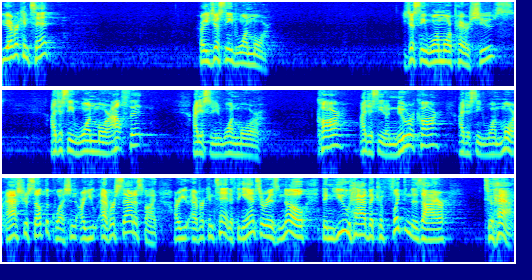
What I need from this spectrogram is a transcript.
You ever content? Or you just need one more? You just need one more pair of shoes? I just need one more outfit? I just need one more car? I just need a newer car? I just need one more. Ask yourself the question Are you ever satisfied? Are you ever content? If the answer is no, then you have the conflicting desire to have.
